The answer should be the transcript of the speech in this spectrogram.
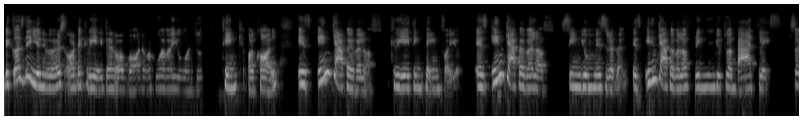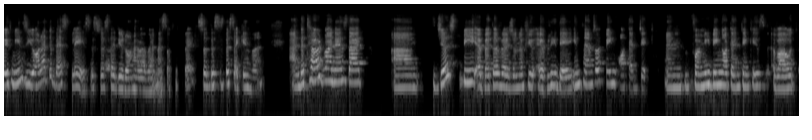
Because the universe or the creator or God or whoever you want to think or call is incapable of creating pain for you, is incapable of seeing you miserable, is incapable of bringing you to a bad place. So it means you're at the best place. It's just that you don't have awareness of it, right? So this is the second one. And the third one is that um, just be a better version of you every day in terms of being authentic. And for me, being authentic is about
